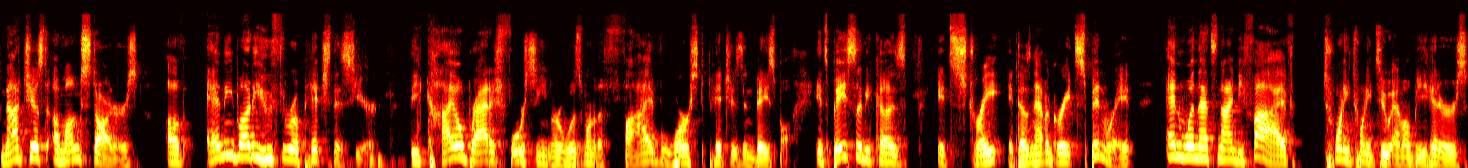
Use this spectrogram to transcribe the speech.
not just among starters, of anybody who threw a pitch this year. The Kyle Bradish four seamer was one of the five worst pitches in baseball. It's basically because it's straight, it doesn't have a great spin rate, and when that's 95, 2022 MLB hitters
